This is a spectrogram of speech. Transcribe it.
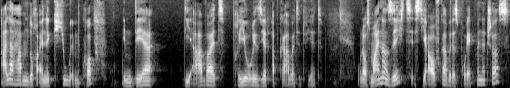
alle haben doch eine Queue im Kopf, in der die Arbeit priorisiert abgearbeitet wird. Und aus meiner Sicht ist die Aufgabe des Projektmanagers,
